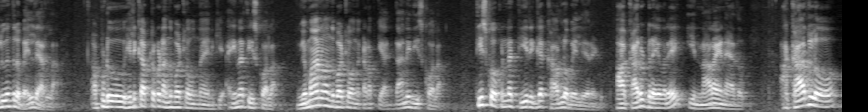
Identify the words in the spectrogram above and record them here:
పులివెందులో బయలుదేరలా. అప్పుడు హెలికాప్టర్ కూడా అందుబాటులో ఉంది ఆయనకి. అయినా తీసుకోవాలా. విమానం అందుబాటులో ఉంది కడపకి దాన్ని తీసుకోవాలా. తీసుకోకుండా తీరిగ్గా కారులో బయలుదేరాడు. ఆ కారు డ్రైవరే ఈ నారాయణ యాదవ్. ఆ కారులో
